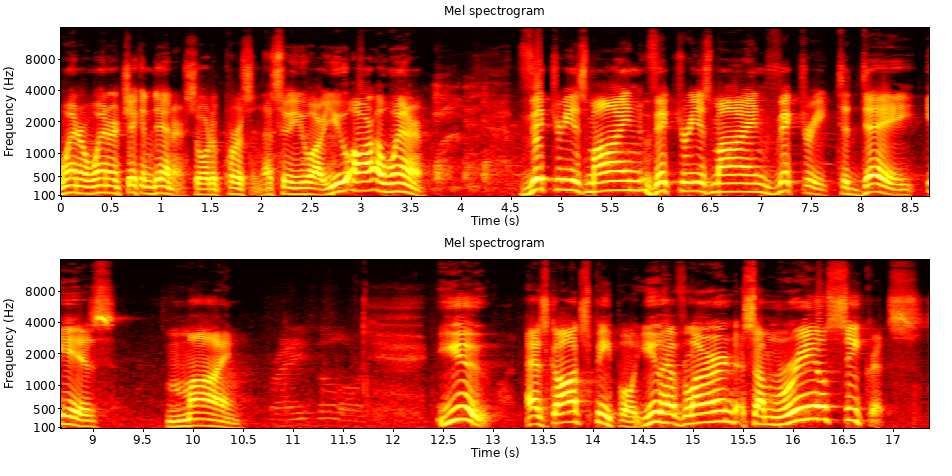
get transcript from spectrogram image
Winner, winner, chicken dinner sort of person. That's who you are. You are a winner. Victory is mine, victory is mine, victory today is mine. Praise the Lord. You, as God's people, you have learned some real secrets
